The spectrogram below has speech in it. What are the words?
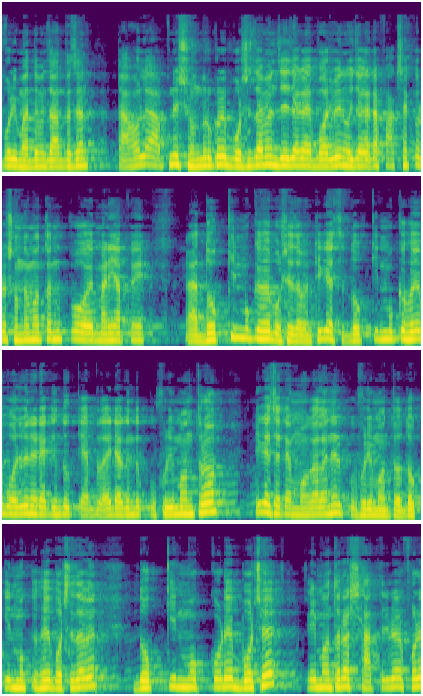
পরীর মাধ্যমে জানতে চান তাহলে আপনি সুন্দর করে বসে যাবেন, যে জায়গায় বসবেন, ওই জায়গাটা ফাঁকশাক করে সন্ধ্যা মতন মানে আপনি দক্ষিণ মুখে হয়ে বসে যাবেন, ঠিক আছে? দক্ষিণ মুখে হয়ে বসবেন, এটা কিন্তু এটা কিন্তু কুফুরি মন্ত্র, ঠিক আছে? এটা মোগালানের কুফুরি মন্ত্র। দক্ষিণ মুখে হয়ে বসে যাবেন দক্ষিণ মুখ করে বসে এই মন্ত্রটা সাতটিবার পরে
